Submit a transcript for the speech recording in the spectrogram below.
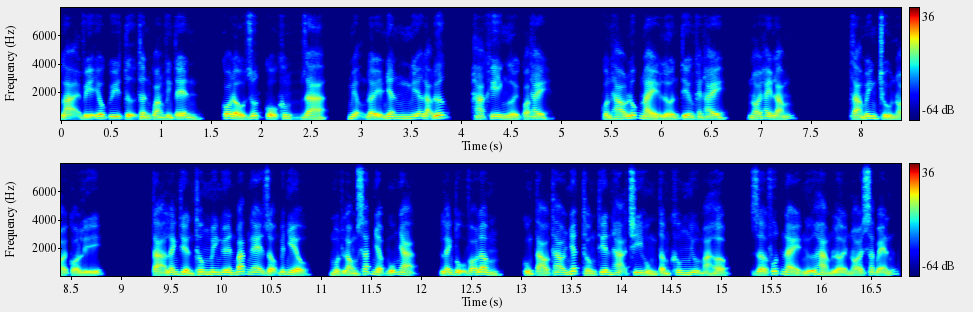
lại vì yêu quý tự thân quang vinh tên, co đầu rút cổ không ra, miệng đầy nhân nghĩa đạo đức, há khi người quá thay quần hào lúc này lớn tiếng khen hay, nói hay lắm. Tả minh chủ nói có lý. Tả lanh thiền thông minh nguyên bác nghe rộng biết nhiều, một lòng sát nhập ngũ nhạc, lãnh tụ võ lâm, cùng tào thao nhất thống thiên hạ chi hùng tâm không như mà hợp, giờ phút này ngữ hàm lời nói sắc bén,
